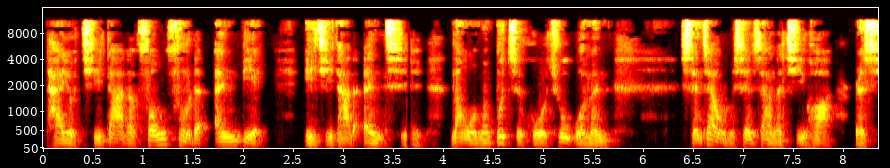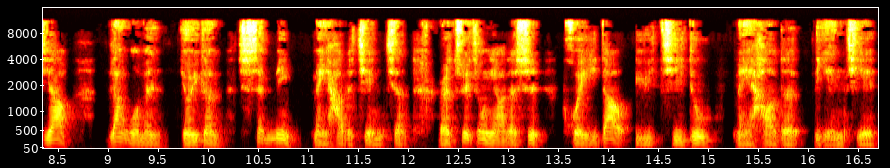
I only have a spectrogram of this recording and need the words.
他有极大的丰富的恩典以及他的恩慈，让我们不只活出我们神在我们身上的计划，而是要让我们有一个生命美好的见证。而最重要的是回到与基督美好的连结，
